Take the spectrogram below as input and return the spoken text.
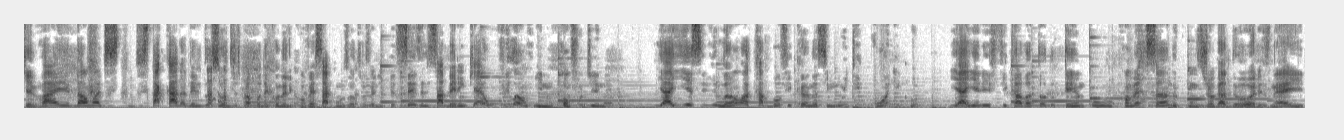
que vai dar uma des- destacada dele dos outros pra poder, quando ele conversar com os outros NPCs, eles saberem que é o vilão e não confundir, né? E aí esse vilão acabou ficando assim muito icônico e aí ele ficava todo o tempo conversando com os jogadores, né? E,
